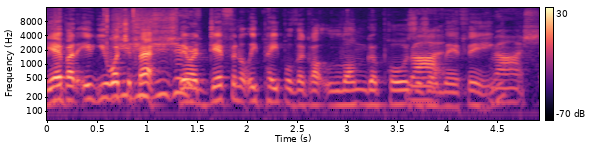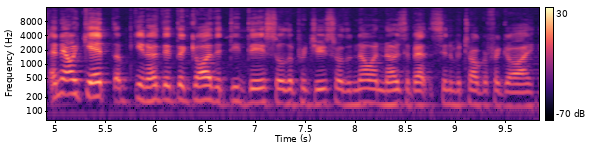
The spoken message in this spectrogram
Yeah, but if you watch it back, there are definitely people that got longer pauses on their thing. right. And now I get the you know the, the guy that did this or the producer or the no one knows about the cinematographer guy.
